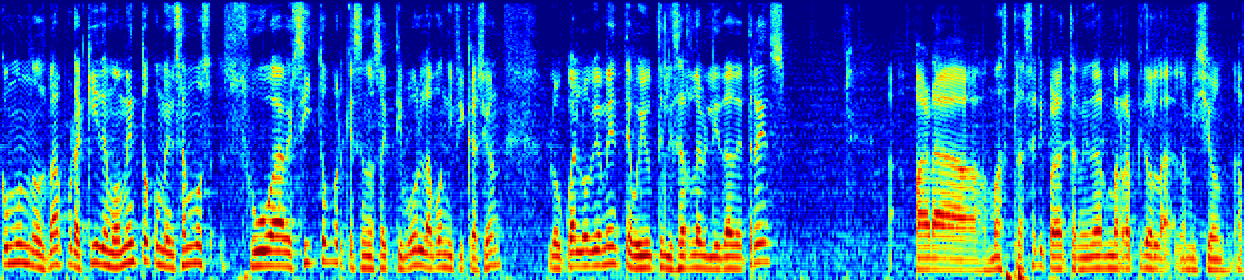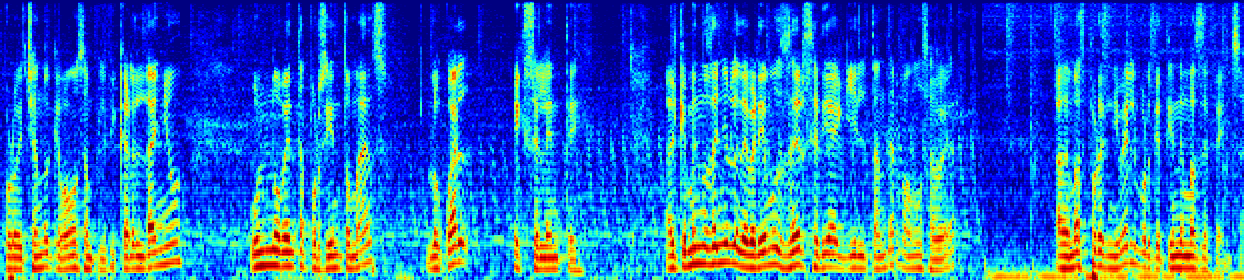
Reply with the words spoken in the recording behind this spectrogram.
cómo nos va por aquí. De momento comenzamos suavecito porque se nos activó la bonificación. Lo cual obviamente voy a utilizar la habilidad de 3 para más placer y para terminar más rápido la, la, misión. Aprovechando que vamos a amplificar el daño un 90% más, lo cual excelente. Al que menos daño le deberíamos hacer sería Gil Thunder, vamos a ver. Además por el nivel, porque tiene más defensa.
